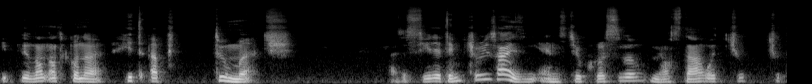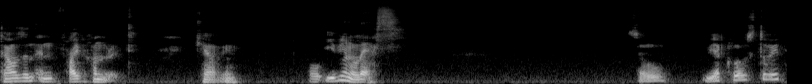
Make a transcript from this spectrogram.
it is not gonna heat up too much. As you see, the temperature is rising and steel crucible melts down with 2500 Kelvin or even less. So we are close to it.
